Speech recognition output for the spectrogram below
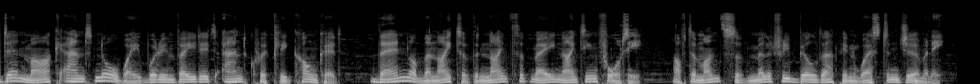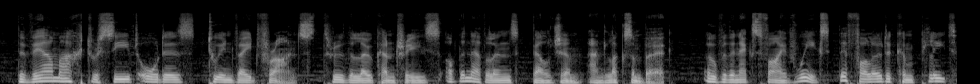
Denmark and Norway were invaded and quickly conquered. Then, on the night of the 9th of May 1940, after months of military build-up in western Germany, the Wehrmacht received orders to invade France through the Low Countries of the Netherlands, Belgium and Luxembourg. Over the next five weeks, there followed a complete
